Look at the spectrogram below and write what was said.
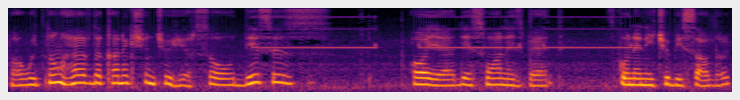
but we don't have the connection to here. So this is oh yeah this one is bad. It's gonna need to be soldered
